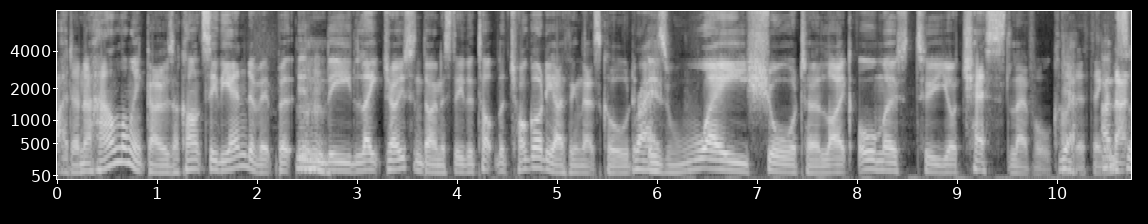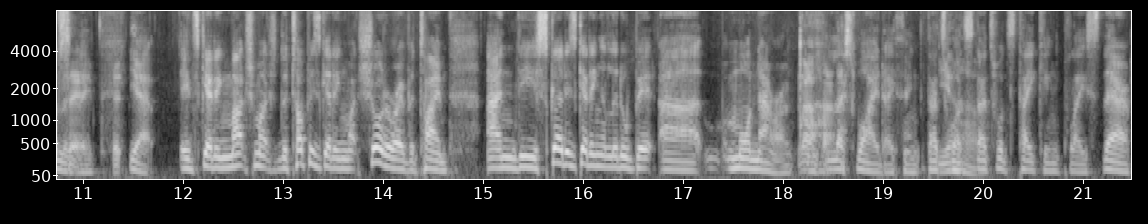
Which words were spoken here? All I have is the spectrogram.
I don't know how long it goes, I can't see the end of it, but Mm-hmm. in the late Joseon dynasty, the top, the Chogori, I think that's called, Right. is way shorter, like almost to your chest level kind of thing. And Absolutely. that's it. It- Yeah. It's getting much, much. The top is getting much shorter over time, and the skirt is getting a little bit uh, more narrow, less wide. I think that's what's that's what's taking place there.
